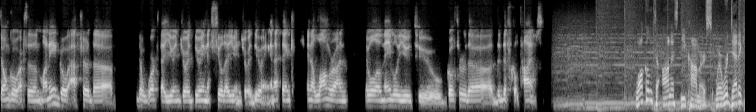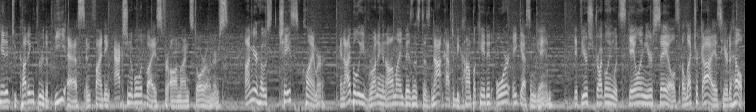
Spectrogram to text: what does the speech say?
don't go after the money, go after the the work that you enjoy doing, the field that you enjoy doing. And I think in the long run, it will enable you to go through the, the difficult times. Welcome to Honest E-commerce, where we're dedicated to cutting through the BS and finding actionable advice for online store owners. I'm your host, Chase Clymer, and I believe running an online business does not have to be complicated or a guessing game. If you're struggling with scaling your sales, Electric Eye is here to help.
